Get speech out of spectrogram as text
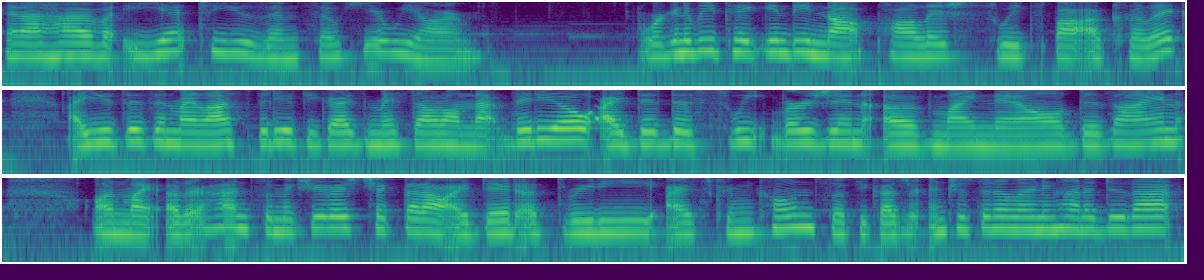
and I have yet to use them. So here we are. We're going to be taking the Not Polished Sweet Spot Acrylic. I used this in my last video. If you guys missed out on that video, I did the sweet version of my nail design on my other hand. So make sure you guys check that out. I did a 3D ice cream cone. So if you guys are interested in learning how to do that,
